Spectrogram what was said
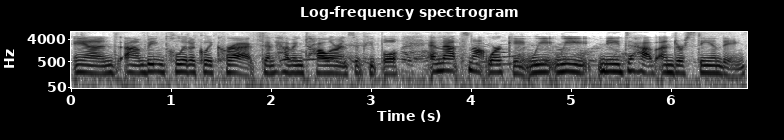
and um, being politically correct and having tolerance of people, and that's not working. We, we need to have understanding.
